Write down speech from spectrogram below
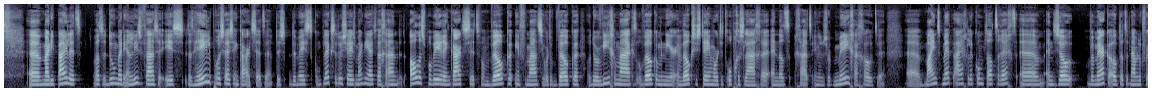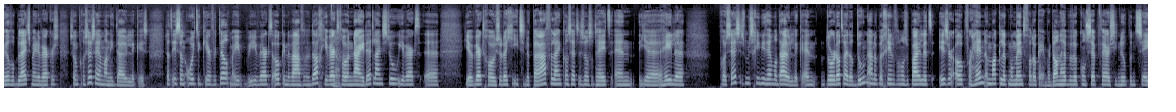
Uh, maar die pilot wat we doen bij die analysefase is dat hele proces in kaart zetten. Dus de meest complexe dossiers, maakt niet uit. We gaan alles proberen in kaart te zetten van welke informatie wordt op welke, door wie gemaakt, op welke manier, in welk systeem wordt het opgeslagen. En dat gaat in een soort mega grote uh, mindmap eigenlijk komt dat terecht. Um, en zo we merken ook dat het namelijk voor heel veel beleidsmedewerkers zo'n proces helemaal niet duidelijk is. Dat is dan ooit een keer verteld, maar je, je werkt ook in de waan van de dag. Je werkt gewoon naar je deadlines toe. Je werkt, uh, je werkt gewoon zodat je iets in de paravenlijn kan zetten, zoals het heet. En je hele proces is misschien niet helemaal duidelijk. En doordat wij dat doen aan het begin van onze pilot, is er ook voor hen een makkelijk moment van: oké, maar dan hebben we conceptversie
